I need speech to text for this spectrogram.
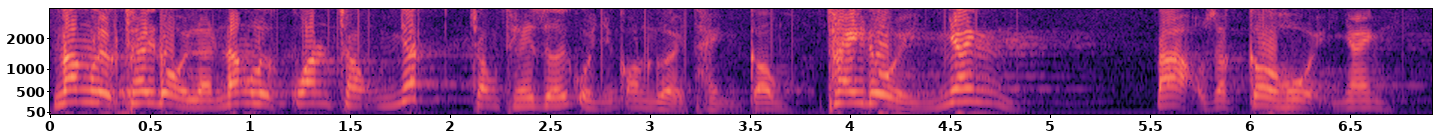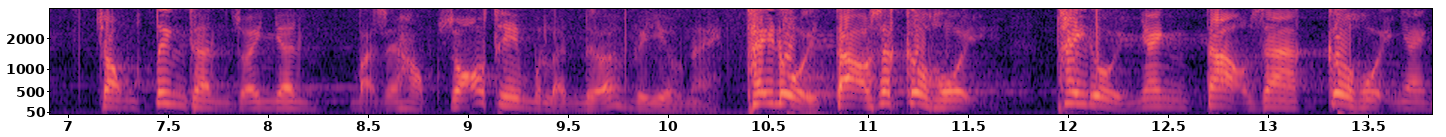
Năng lực thay đổi là năng lực quan trọng nhất trong thế giới của những con người thành công. Thay đổi nhanh, tạo ra cơ hội nhanh. Trong tinh thần doanh nhân, bạn sẽ học rõ thêm một lần nữa về điều này. Thay đổi, tạo ra cơ hội. Thay đổi nhanh, tạo ra cơ hội nhanh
